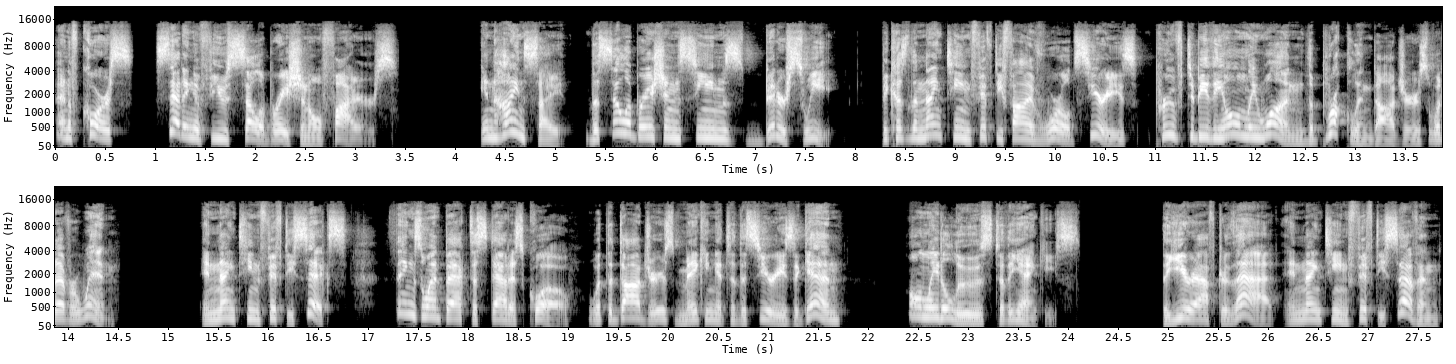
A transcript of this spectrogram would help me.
and of course, setting a few celebrational fires. In hindsight, the celebration seems bittersweet because the 1955 World Series proved to be the only one the Brooklyn Dodgers would ever win. In 1956, things went back to status quo, with the Dodgers making it to the series again, only to lose to the Yankees. The year after that, in 1957,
